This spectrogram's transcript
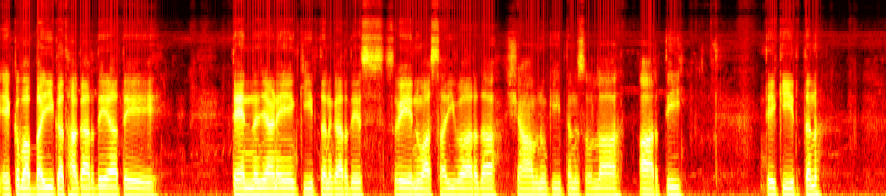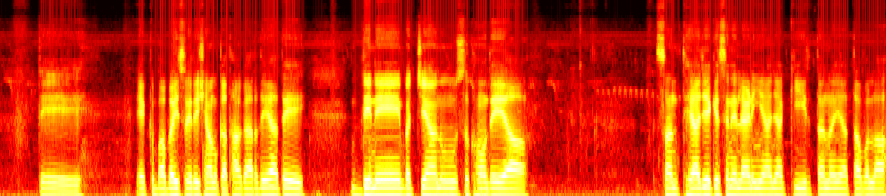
ਇੱਕ ਬਾਬਾ ਜੀ ਕਥਾ ਕਰਦੇ ਆ ਤੇ ਤਿੰਨ ਜਣੇ ਕੀਰਤਨ ਕਰਦੇ ਸਵੇਰ ਨੂੰ ਆਸਾ ਦੀ ਵਾਰ ਦਾ, ਸ਼ਾਮ ਨੂੰ ਕੀਰਤਨ ਸੋਲਾ, ਆਰਤੀ ਤੇ ਕੀਰਤਨ। ਤੇ ਇੱਕ ਬਾਬਾ ਜੀ ਸਵੇਰੇ ਸ਼ਾਮ ਕਥਾ ਕਰਦੇ ਆ ਤੇ ਦਿਨੇ ਬੱਚਿਆਂ ਨੂੰ ਸਿਖਾਉਂਦੇ ਆ। ਸੰਥਿਆ ਜੇ ਕਿਸੇ ਨੇ ਲੈਣੀ ਆ ਜਾਂ ਕੀਰਤਨ ਜਾਂ ਤਬਲਾ।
